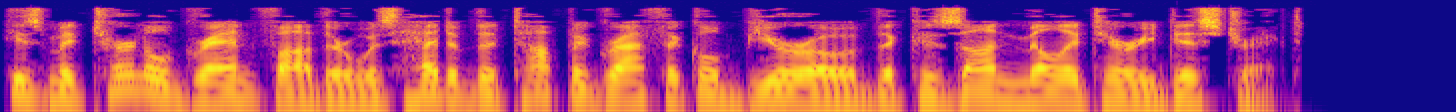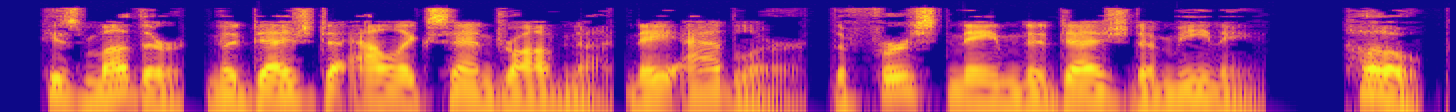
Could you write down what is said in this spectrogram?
His maternal grandfather was head of the topographical bureau of the Kazan military district. His mother, Nadezhda Alexandrovna Adler, the first name Nadezhda meaning, hope,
